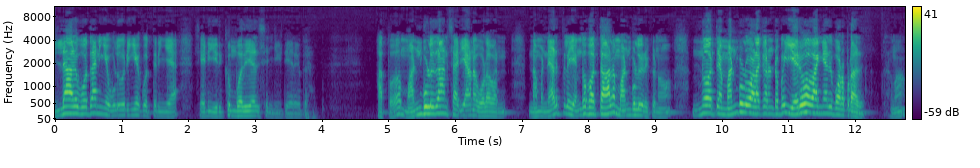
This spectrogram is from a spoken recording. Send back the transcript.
இல்லாத போது தான் நீங்கள் உழுவுறீங்க கொத்துறீங்க. செடி இருக்கும்போதே அது செஞ்சுக்கிட்டே இருக்குது. அப்போ மண்புழு தான் சரியான உழவன். நம்ம நிலத்துல எங்கே பார்த்தாலும் மண்புழு இருக்கணும். இன்னொருத்தன் மண்புழு வளர்க்குறன்ட்ட போய் எருவை வாங்கியாவது போடக்கூடாது ஆமாம்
